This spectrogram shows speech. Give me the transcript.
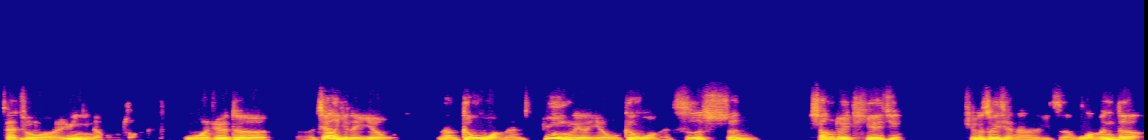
在做运营的工作。我觉得呃这样一类业务，那跟我们运营类的业务跟我们自身相对贴近。举个最简单的例子，我们的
